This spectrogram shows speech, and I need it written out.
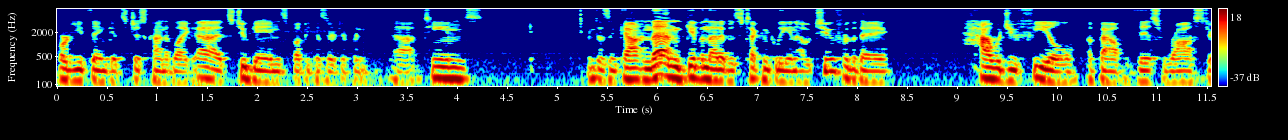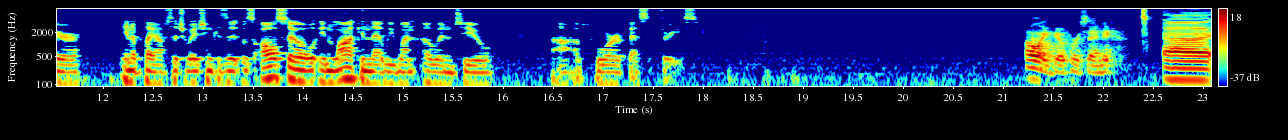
Or do you think it's just kind of like, ah, it's two games, but because they're different uh, teams, it doesn't count? And then, given that it was technically an 0-2 for the day, how would you feel about this roster in a playoff situation? Because it was also in lock in that we went 0 2 uh, for best of threes. I'll let you go first, Sandy. Uh,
